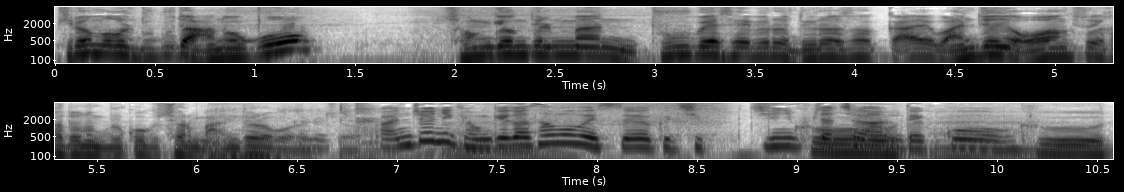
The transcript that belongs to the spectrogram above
빌어먹을 누구도 안 오고 전경들만 두 배 세 배로 늘어서 깔 완전히 어항 속에 가둬놓은 물고기처럼 만들어 버렸죠. 완전히 경계가 삼엄했어요. 그 집, 진입 자체가 안 됐고. 그,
